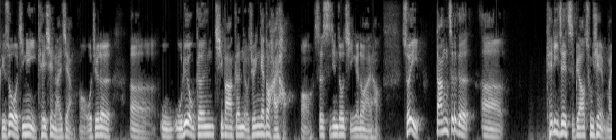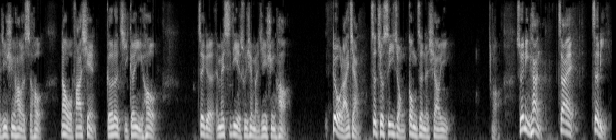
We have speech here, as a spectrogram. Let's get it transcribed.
比如说，我今天以 K 线来讲哦，我觉得呃五五六根、七八根，我觉得应该都还好哦，这时间周期应该都还好。所以当这个呃 K D 这些指标出现买进讯号的时候，那我发现隔了几根以后，这个 M A C D 也出现买进讯号，对我来讲，这就是一种共振的效应啊。所以你看，在这里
